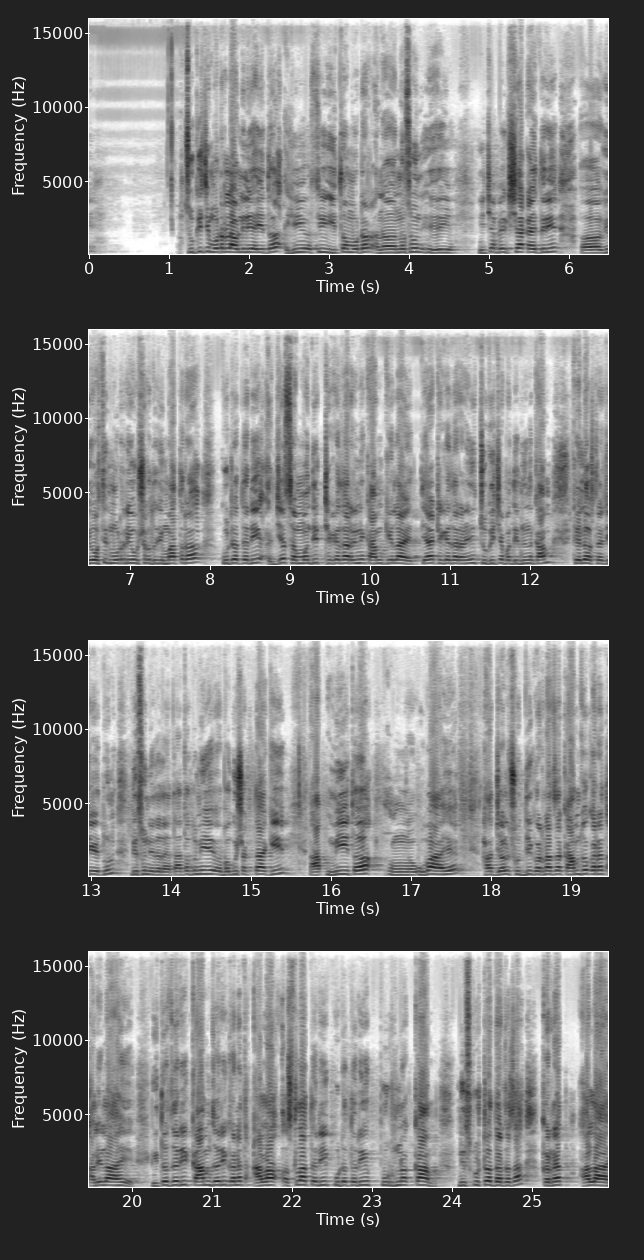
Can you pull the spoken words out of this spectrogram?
चुकीची मोटर लावलेली आहे इथं. ही अशी इथं मोटर न नसून हिच्यापेक्षा काहीतरी व्यवस्थित मोटर येऊ शकत होती. मात्र कुठंतरी जे संबंधित ठेकेदारांनी काम केलं आहे त्या ठेकेदारांनी चुकीच्या पद्धतीनं काम केलं असल्याचे इथून दिसून येत आहेत. आता तुम्ही बघू शकता की आप मी इथं उभा आहे. हा जलशुद्धीकरणाचं काम जो करण्यात आलेला आहे इथं जरी काम जरी करण्यात आला असला तरी कुठंतरी पूर्ण काम निकृष्ट दर्जाचा करण्यात आला आहे.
